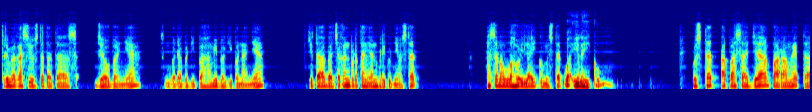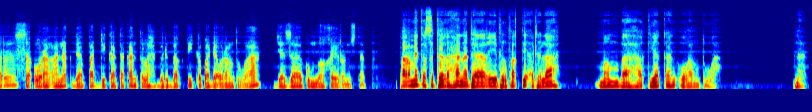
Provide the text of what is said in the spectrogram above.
Terima kasih Ustadz atas jawabannya. Semoga dapat dipahami bagi penanya. Kita bacakan pertanyaan berikutnya Ustadz. Assalamualaikum Ustadz. Wa ilaikum. Ustadz, apa saja parameter seorang anak dapat dikatakan telah berbakti kepada orang tua? Jazakumullah khairan Ustadz. Parameter sederhana dari berbakti adalah membahagiakan orang tua. Nah.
